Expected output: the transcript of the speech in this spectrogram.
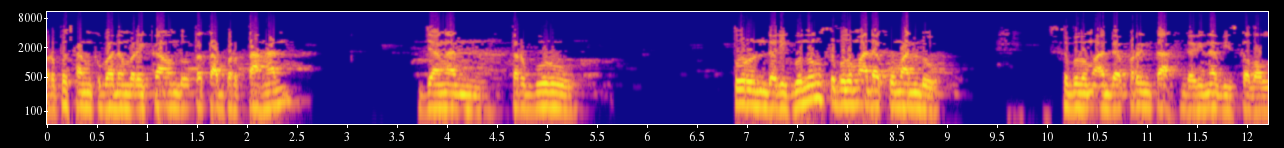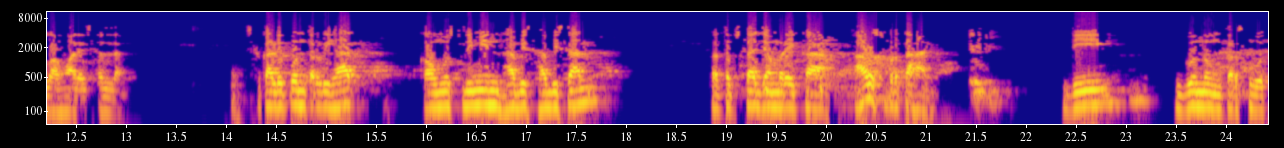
berpesan kepada mereka untuk tetap bertahan, jangan terburu turun dari gunung sebelum ada komando, sebelum ada perintah dari Nabi Sallallahu Alaihi Wasallam. Sekalipun terlihat kaum muslimin habis-habisan, tetap saja mereka harus bertahan di gunung tersebut.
